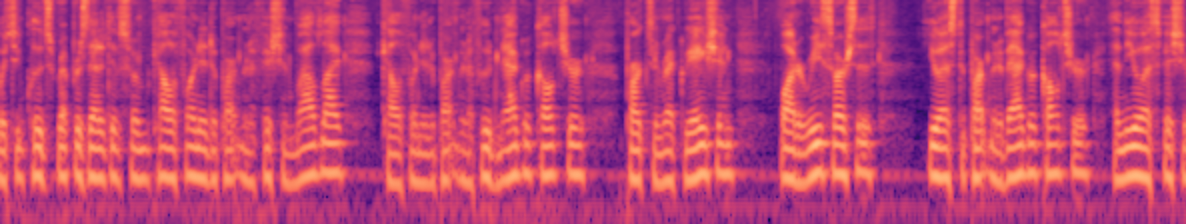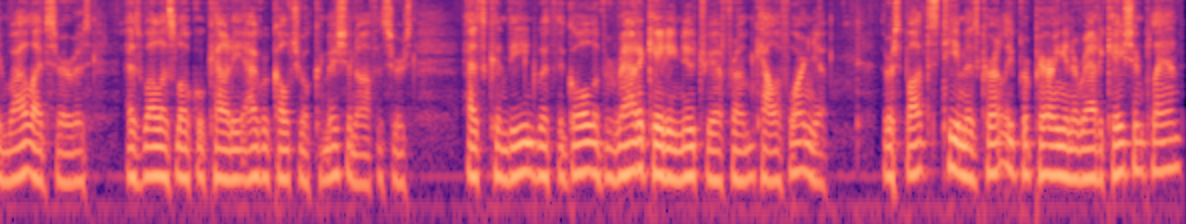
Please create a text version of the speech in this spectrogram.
which includes representatives from California Department of Fish and Wildlife, California Department of Food and Agriculture, Parks and Recreation, Water Resources, U.S. Department of Agriculture, and the U.S. Fish and Wildlife Service, as well as local county agricultural commission officers, has convened with the goal of eradicating nutria from California. The response team is currently preparing an eradication plan.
